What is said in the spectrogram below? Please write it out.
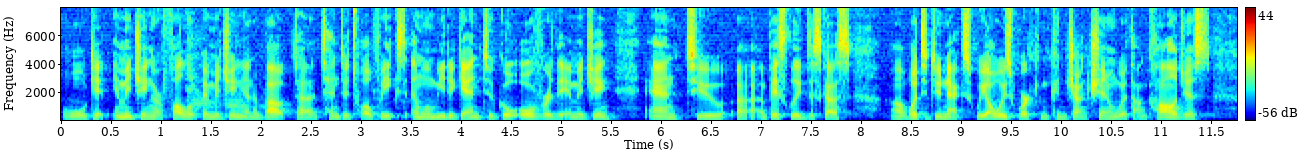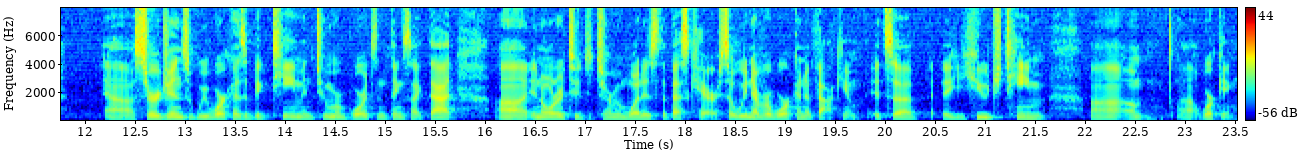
we'll get imaging or follow-up imaging in about uh, 10 to 12 weeks, and we'll meet again to go over the imaging and to uh, basically discuss uh, what to do next. We always work in conjunction with oncologists, uh, surgeons. We work as a big team in tumor boards and things like that uh, in order to determine what is the best care. So we never work in a vacuum. It's a, a huge team um, working.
